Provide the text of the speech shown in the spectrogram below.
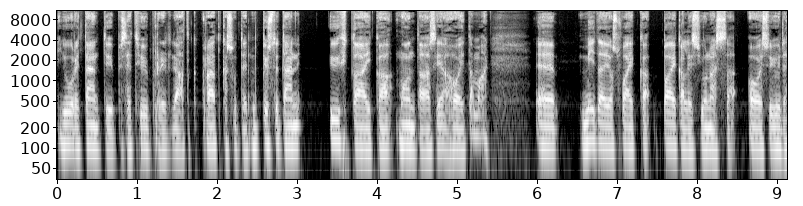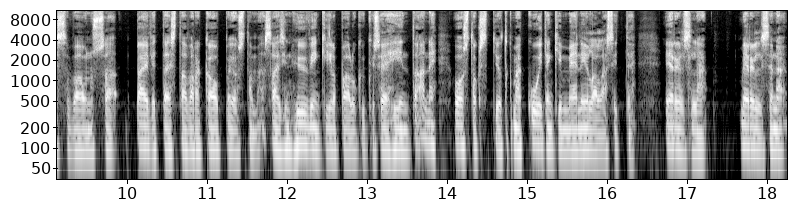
juuri tämän tyyppiset hybridiratkaisut, että me pystytään yhtä aikaa monta asiaa hoitamaan. Mitä jos vaikka paikallisjunassa olisi yhdessä vaunussa päivittäistavarakauppa, josta mä saisin hyvin kilpailukykyiseen hintaan ne ostokset, jotka mä kuitenkin menen illalla sitten erillisenä, erillisenä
